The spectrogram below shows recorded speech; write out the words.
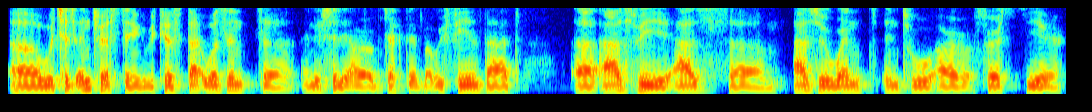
uh, which is interesting because that wasn't uh, initially our objective, but we feel that uh, as we as um, as we went into our first year,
